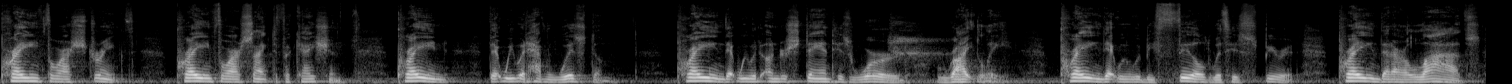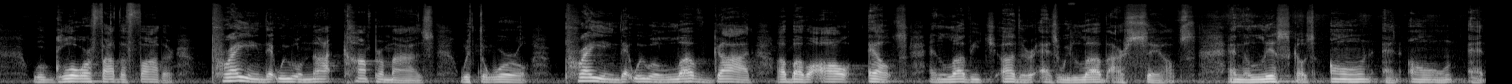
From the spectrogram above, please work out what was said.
praying for our strength, praying for our sanctification, praying that we would have wisdom, praying that we would understand His Word rightly, praying that we would be filled with His Spirit, praying that our lives will glorify the Father, praying that we will not compromise with the world, praying that we will love God above all else and love each other as we love ourselves. And the list goes on and on and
